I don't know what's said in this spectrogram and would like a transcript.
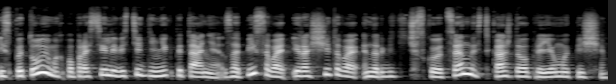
Испытуемых попросили вести дневник питания, записывая и рассчитывая энергетическую ценность каждого приема пищи.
